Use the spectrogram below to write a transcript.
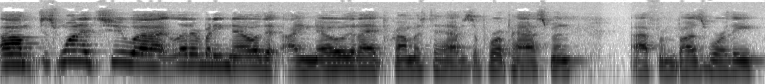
Um, just wanted to uh, let everybody know that I know that I had promised to have Zipporah Passman uh, from Buzzworthy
